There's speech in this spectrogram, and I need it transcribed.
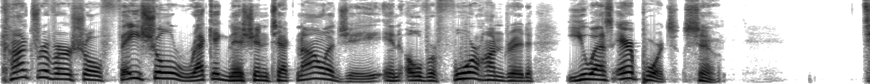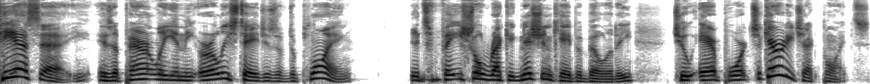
controversial facial recognition technology in over 400 U.S. airports soon. TSA is apparently in the early stages of deploying its facial recognition capability to airport security checkpoints.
